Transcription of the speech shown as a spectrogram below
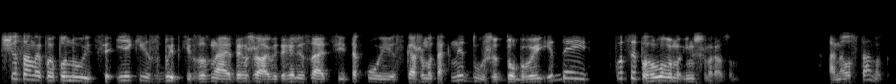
Що саме пропонується і яких збитків зазнає держава від реалізації такої, скажімо так, не дуже доброї ідеї, про це поговоримо іншим разом. А наостанок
